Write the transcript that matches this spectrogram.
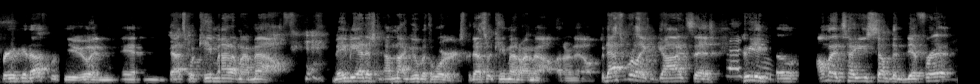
break it up with you, and and that's what came out of my mouth. Maybe I just I'm not good with words, but that's what came out of my mouth. I don't know. But that's where like God says, that's here you go. I'm going to tell you something different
